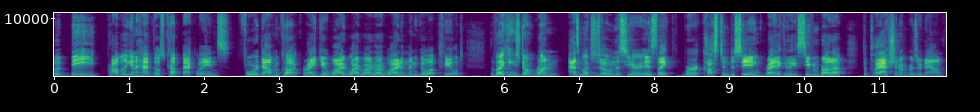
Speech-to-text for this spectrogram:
but B, probably going to have those cutback lanes for Dalvin Cook, right? Get wide, wide, wide, wide, wide, and then go upfield. The Vikings don't run as much zone this year as like we're accustomed to seeing, right? Like, like Steven brought up, the play action numbers are down.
